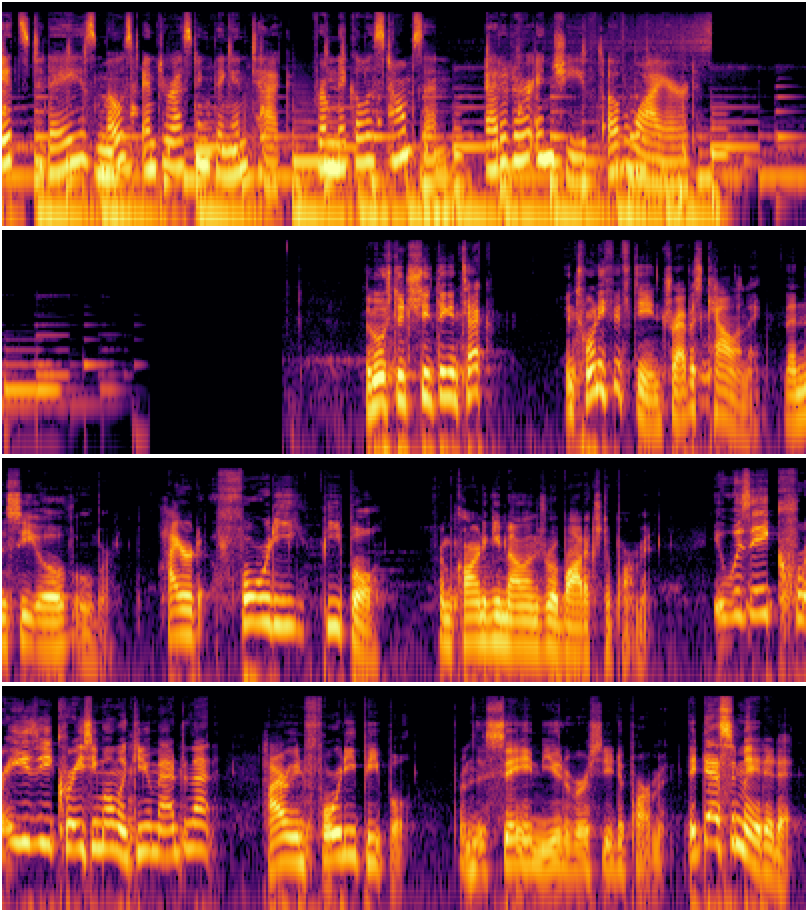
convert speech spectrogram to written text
It's today's most interesting thing in tech from Nicholas Thompson, editor in chief of Wired. The most interesting thing in tech? In 2015, Travis Kalanick, then the CEO of Uber, hired 40 people from Carnegie Mellon's robotics department. It was a crazy, crazy moment. Can you imagine that? Hiring 40 people from the same university department. They decimated it.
